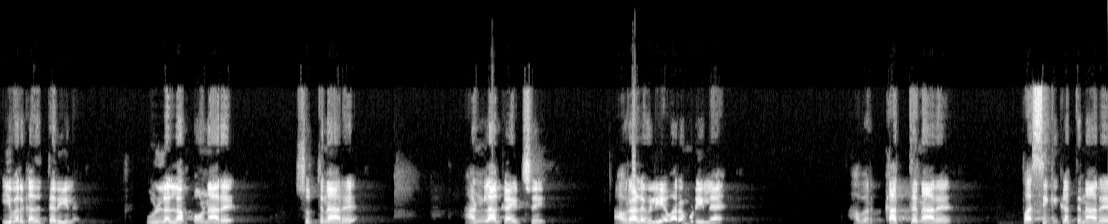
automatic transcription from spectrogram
இவருக்கு அது தெரியல. உள்ளெல்லாம் போனாரு சுத்தினாரு. அன்லாக் ஆயிடுச்சு. அவரால் வெளியே வர முடியல. அவர் கத்துனாரு பசிக்கு கத்துனாரு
